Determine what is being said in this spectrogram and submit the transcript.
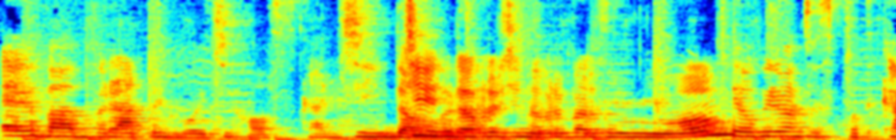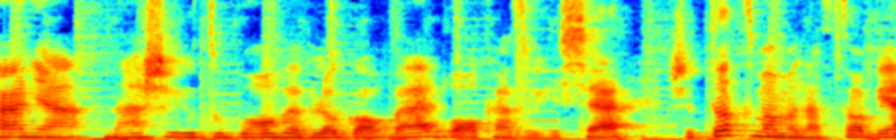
Ewa Bratek-Wojciechowska. Dzień dobry. Dzień dobry, dzień dobry, bardzo mi miło. Ja uwielbiam te spotkania nasze YouTube'owe, vlogowe, bo okazuje się, że to, co mamy na sobie,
